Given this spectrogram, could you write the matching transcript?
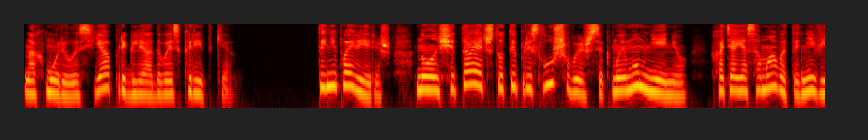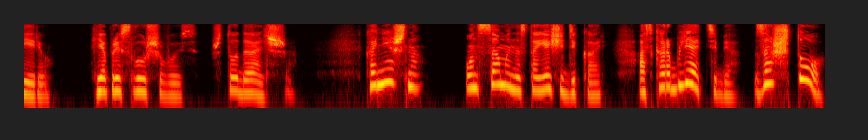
Нахмурилась я, приглядываясь к Ритке. Ты не поверишь, но он считает, что ты прислушиваешься к моему мнению, хотя я сама в это не верю. Я прислушиваюсь. Что дальше? Конечно, он самый настоящий дикарь. Оскорблять тебя. За что?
